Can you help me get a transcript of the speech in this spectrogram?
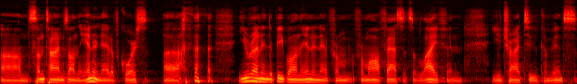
Um, sometimes on the internet, of course, uh, you run into people on the internet from from all facets of life, and you try to convince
